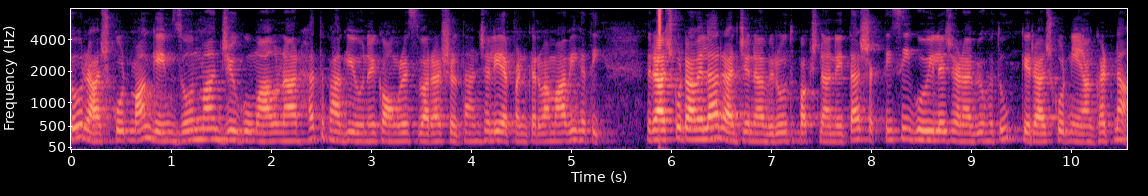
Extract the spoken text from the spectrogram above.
રાજકોટમાં ગેમ ઝોનમાં જીવ ગુમાવનાર હતભાગીઓને કોંગ્રેસ દ્વારા શ્રદ્ધાંજલિ અર્પણ કરવામાં આવી હતી. રાજકોટ આવેલા રાજ્યના વિરોધ પક્ષના નેતા શક્તિસિંહ ગોહિલે જણાવ્યું હતું કે રાજકોટની આ ઘટના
